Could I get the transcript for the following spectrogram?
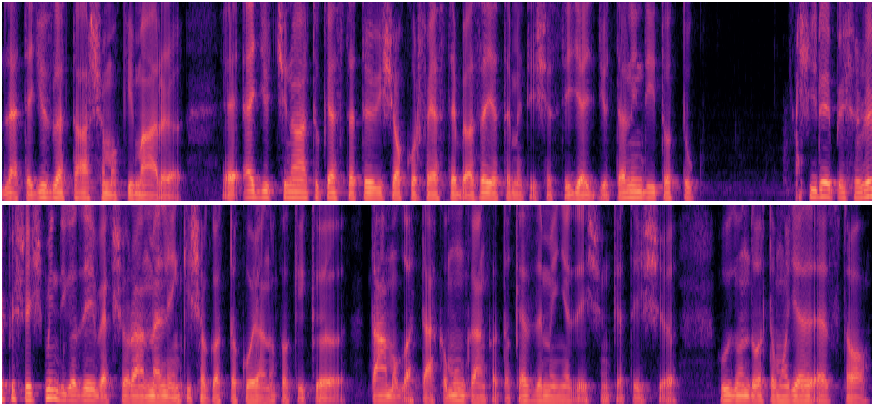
lett egy üzlettársam, aki már együtt csináltuk ezt, tehát ő is akkor fejezte be az egyetemet, és ezt így együtt elindítottuk, és így lépésről lépésre, és mindig az évek során mellénk is akadtak olyanok, akik uh, támogatták a munkánkat, a kezdeményezésünket, és úgy gondoltam, hogy e-, ezt a,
